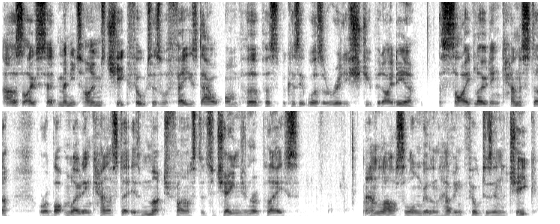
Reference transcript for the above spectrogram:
As I've said many times, cheek filters were phased out on purpose because it was a really stupid idea. A side-loading canister or a bottom-loading canister is much faster to change and replace and lasts longer than having filters in the cheek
